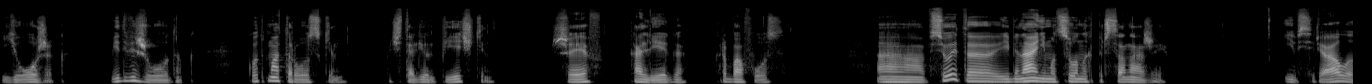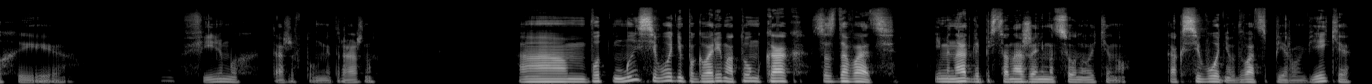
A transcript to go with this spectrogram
ежик, медвежонок, кот Матроскин, почтальон Печкин, шеф, коллега, Карбофос. А, все это имена анимационных персонажей. И в сериалах, и в фильмах, даже в полнометражных. Вот мы сегодня поговорим о том, как создавать имена для персонажей анимационного кино. Как сегодня, в 21 веке,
